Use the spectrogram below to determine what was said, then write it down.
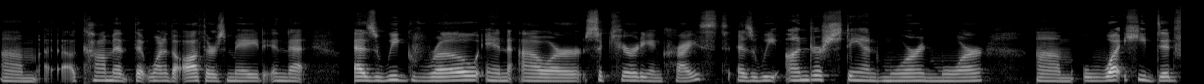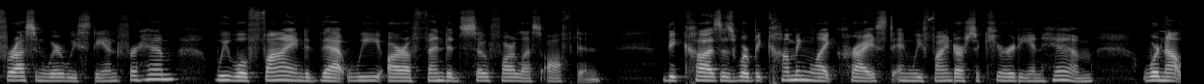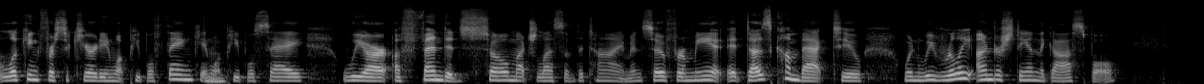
um, a comment that one of the authors made in that as we grow in our security in Christ, as we understand more and more um, what He did for us and where we stand for Him, we will find that we are offended so far less often. Because as we're becoming like Christ and we find our security in Him, we're not looking for security in what people think and mm. what people say. We are offended so much less of the time. And so for me, it, it does come back to when we really understand the gospel.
